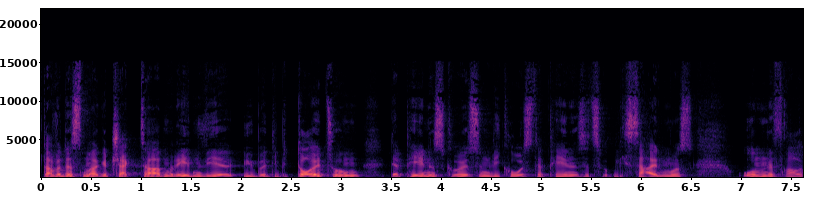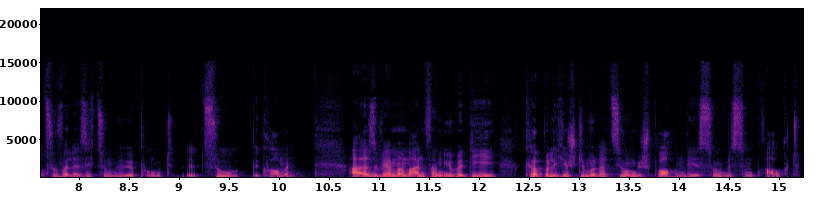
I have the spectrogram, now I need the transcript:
da wir das mal gecheckt haben, reden wir über die Bedeutung der Penisgröße und wie groß der Penis jetzt wirklich sein muss, um eine Frau zuverlässig zum Höhepunkt äh, zu bekommen. Also, wir haben am Anfang über die körperliche Stimulation gesprochen, die es so ein bisschen braucht.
